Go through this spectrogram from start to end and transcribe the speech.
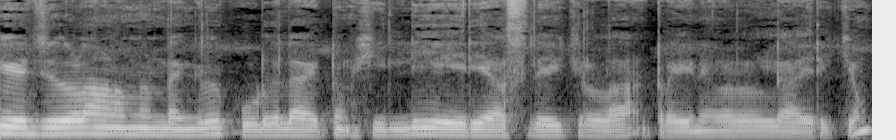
ഗേജുകളാണെന്നുണ്ടെങ്കിൽ കൂടുതലായിട്ടും ഹില്ലി ഏരിയാസിലേക്കുള്ള ട്രെയിനുകളിലായിരിക്കും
